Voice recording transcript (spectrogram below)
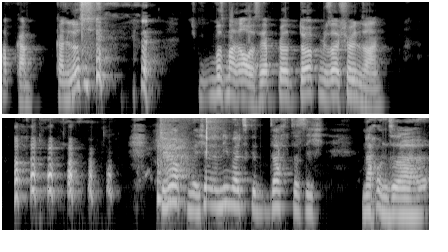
Hab kein, keine Lust. ich muss mal raus. Ich hab gehört, Dörpen soll schön sein. Dörpen. Ich hätte niemals gedacht, dass ich nach, unserer,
